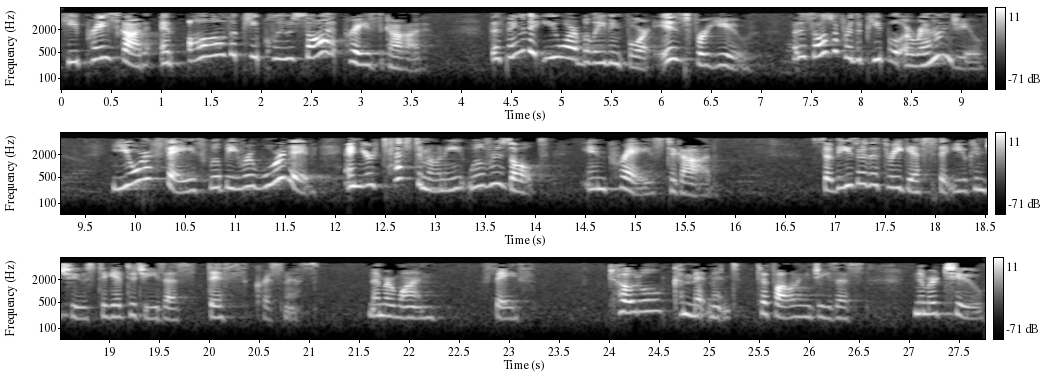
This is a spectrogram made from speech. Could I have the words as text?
He praised God. And all the people who saw it praised God. The thing that you are believing for is for you, but it's also for the people around you your faith will be rewarded and your testimony will result in praise to God. So these are the three gifts that you can choose to give to Jesus this Christmas. Number one, faith. Total commitment to following Jesus. Number two,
